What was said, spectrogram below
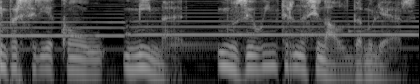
em parceria com o MIMA, Museu Internacional da Mulher.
